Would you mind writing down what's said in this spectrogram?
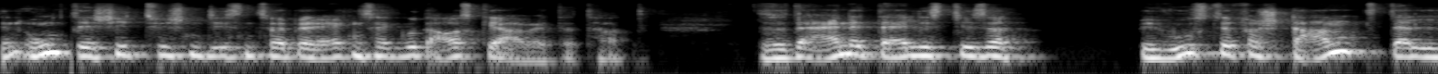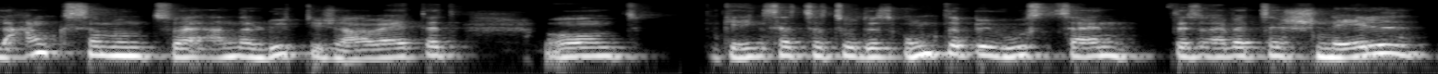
den Unterschied zwischen diesen zwei Bereichen sehr gut ausgearbeitet hat. Also der eine Teil ist dieser bewusste Verstand, der langsam und zwar analytisch arbeitet und im Gegensatz dazu das Unterbewusstsein, das arbeitet sehr schnell,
